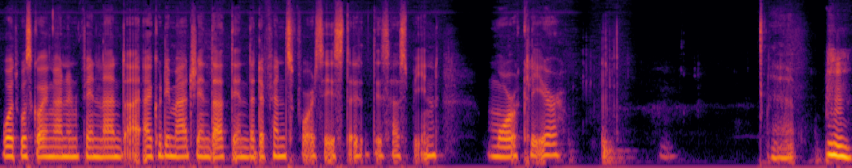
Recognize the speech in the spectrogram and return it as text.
what was going on in Finland. I, I, could imagine that in the defense forces th this has been more clear.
